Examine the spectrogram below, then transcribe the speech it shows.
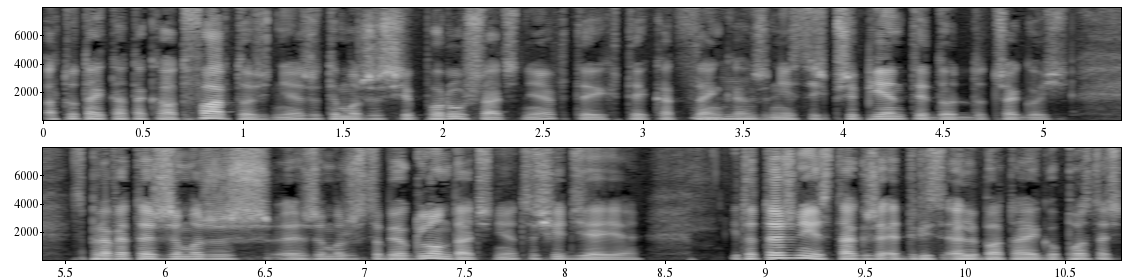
a tutaj ta taka otwartość, nie? że ty możesz się poruszać nie? w tych, tych cutscenkach, mhm. że nie jesteś przypięty do, do czegoś, sprawia też, że możesz, że możesz sobie oglądać, nie? co się dzieje. I to też nie jest tak, że Edris Elba, ta jego postać,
